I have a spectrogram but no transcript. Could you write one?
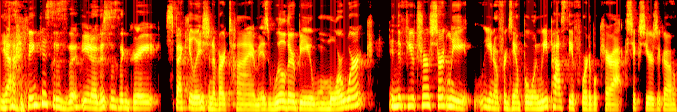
Yeah, I think this is the, you know, this is the great speculation of our time is will there be more work in the future? Certainly, you know, for example, when we passed the Affordable Care Act 6 years ago,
